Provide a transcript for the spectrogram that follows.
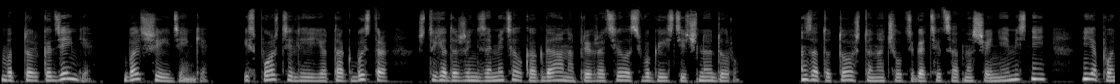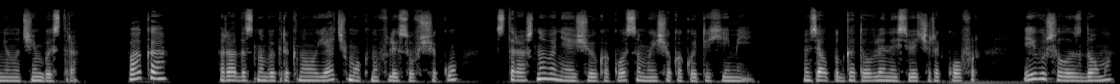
Вот только деньги, большие деньги, испортили ее так быстро, что я даже не заметил, когда она превратилась в эгоистичную дуру. Зато то, что начал тяготиться отношениями с ней, я понял очень быстро. «Пока!» — радостно выкрикнул я, чмокнув лису в щеку, страшно воняющую кокосом и еще какой-то химией. Взял подготовленный с вечера кофр и вышел из дома,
